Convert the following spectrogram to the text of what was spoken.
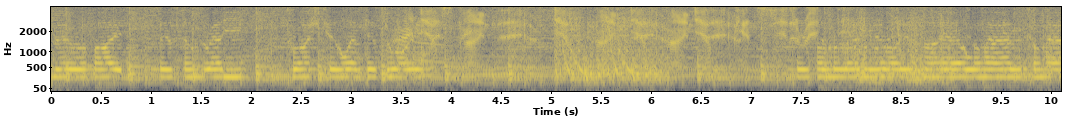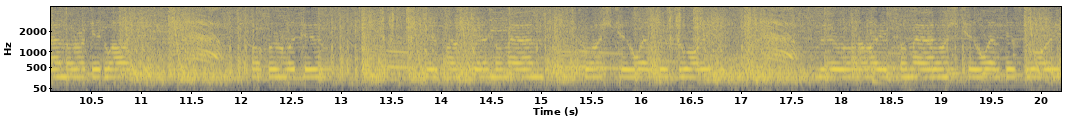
Verified. Systems ready. Crush, kill, and destroy. Yes, I'm there. Yep, I'm there. I'm there. Consider Systems it. ready. On your command. Command. Target locked. Affirmative. Ready. Command. Crush, kill, and destroy. Verified. Command. Crush, kill, and destroy.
